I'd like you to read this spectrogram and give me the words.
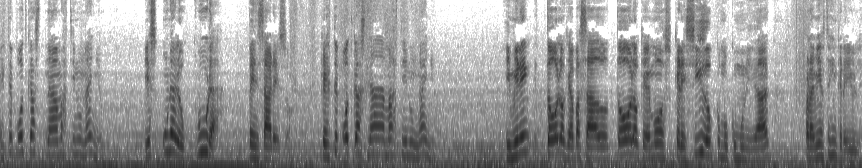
este podcast nada más tiene un año. Y es una locura pensar eso, que este podcast nada más tiene un año. Y miren todo lo que ha pasado, todo lo que hemos crecido como comunidad. Para mí esto es increíble,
